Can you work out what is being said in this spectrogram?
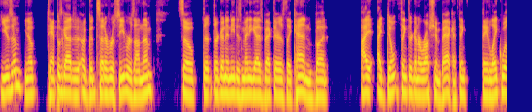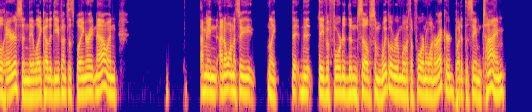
use him. You know, Tampa's got a, good set of receivers on them, so they're they're going to need as many guys back there as they can. But I I don't think they're going to rush him back. I think they like Will Harris and they like how the defense is playing right now. And I mean, I don't want to say like that they've afforded themselves some wiggle room with a four and one record, but at the same time,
